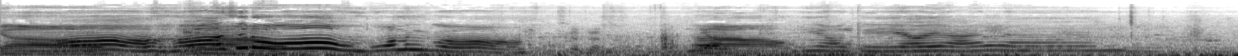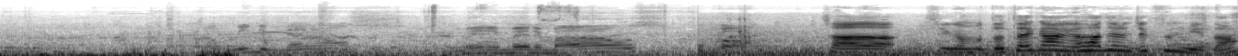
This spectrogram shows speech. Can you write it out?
야. 아, 아 싫어. 뭐 하는 거야? 야. 여기 여의 아일랜드. 미니 마우스. 미니 미니 마우스. 자 지금부터 태경이가 사진을 찍습니다.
